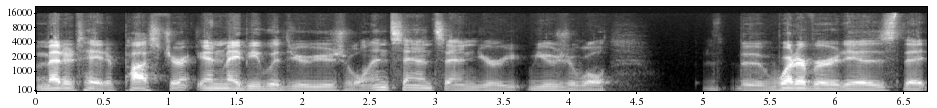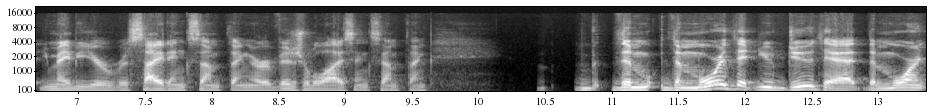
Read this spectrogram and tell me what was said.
meditative posture, and maybe with your usual incense and your usual whatever it is that you maybe you're reciting something or visualizing something the the more that you do that the more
